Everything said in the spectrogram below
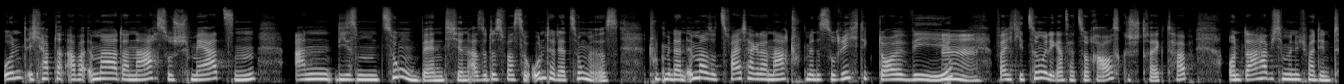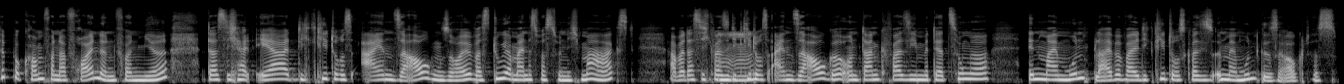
Und ich habe dann aber immer danach so Schmerzen an diesem Zungenbändchen, also das, was so unter der Zunge ist. Tut mir dann immer so zwei Tage danach, tut mir das so richtig doll weh, weil ich die Zunge die ganze Zeit so rausgestreckt habe. Und da habe ich mir nämlich mal den Tipp bekommen von einer Freundin von mir, dass ich halt eher die Klitoris einsaugen soll, was du ja meinst, was du nicht magst, aber dass ich quasi die Klitoris einsauge und dann quasi mit der Zunge in meinem Mund bleibe, weil die Klitoris quasi so in meinem Mund gesaugt ist.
